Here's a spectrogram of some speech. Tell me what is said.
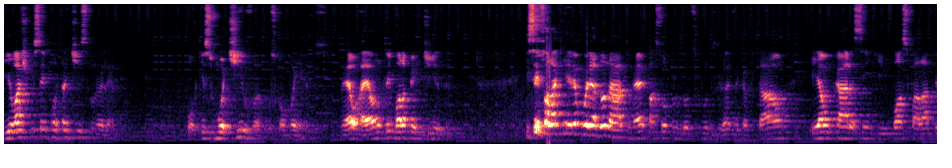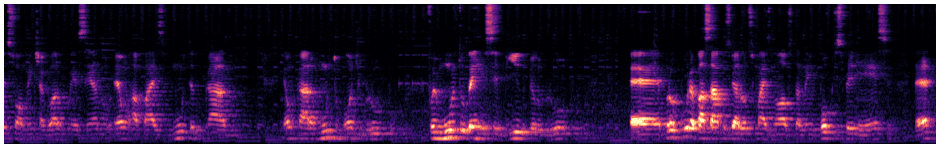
E eu acho que isso é importantíssimo no elenco, porque isso motiva os companheiros. Né? O Rael não tem bola perdida. E sem falar que ele é um goleador nato, né? Passou pelos outros clubes grandes da capital. E é um cara assim que posso falar pessoalmente agora, conhecendo. É um rapaz muito educado, é um cara muito bom de grupo, foi muito bem recebido pelo grupo. É, procura passar para os garotos mais novos também um pouco de experiência. Né?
